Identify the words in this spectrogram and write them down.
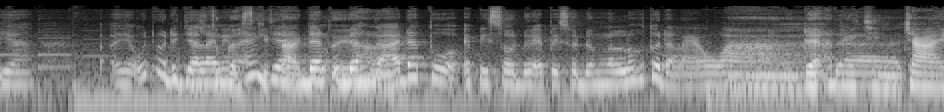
ya ya udah udah jalanin aja kita dan gitu ya, udah nggak ada tuh episode episode ngeluh tuh udah lewat Ah, udah nih cincai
